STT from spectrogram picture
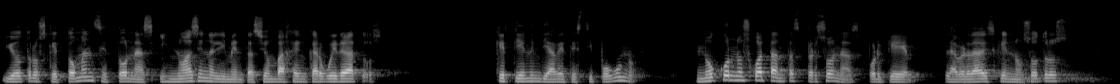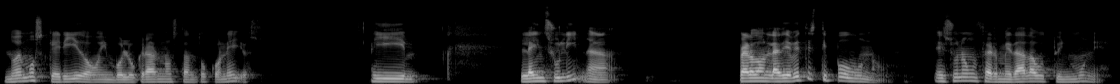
y otros que toman cetonas y no hacen alimentación baja en carbohidratos que tienen diabetes tipo 1. No conozco a tantas personas porque la verdad es que nosotros no hemos querido involucrarnos tanto con ellos. Y la insulina, perdón, la diabetes tipo 1 es una enfermedad autoinmune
